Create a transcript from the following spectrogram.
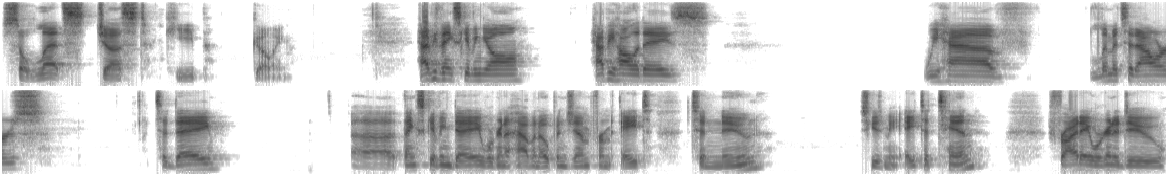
So let's just keep going. Happy Thanksgiving, y'all. Happy holidays. We have limited hours today. Uh, Thanksgiving Day, we're going to have an open gym from 8 to noon. Excuse me, 8 to 10. Friday, we're going to do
